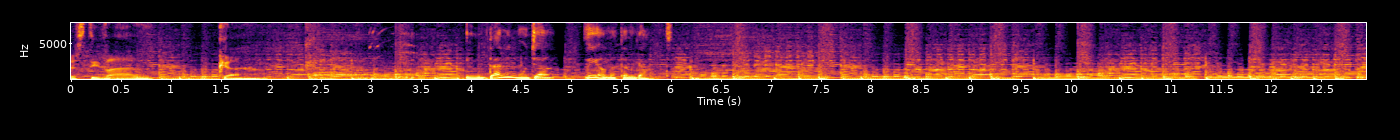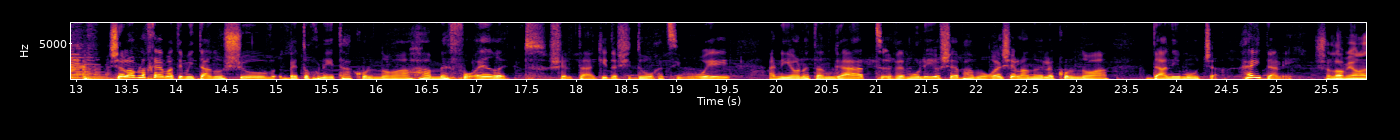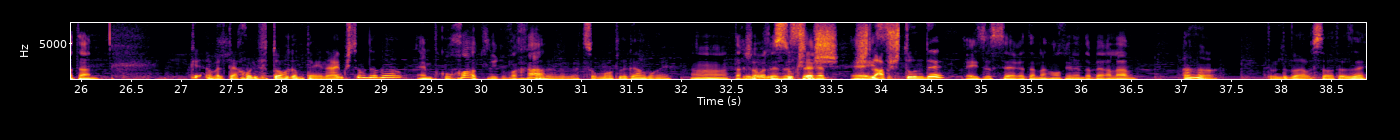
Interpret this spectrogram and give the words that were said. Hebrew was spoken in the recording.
הפסטיבל כאן. עם דני מוג'ה ויונתן גת. שלום לכם, אתם איתנו שוב בתוכנית הקולנוע המפוארת של תאגיד השידור הציבורי. אני יונתן גת, ומולי יושב המורה שלנו לקולנוע, דני מוצ'ה. היי דני. שלום יונתן. כן, אבל אתה יכול לפתוח גם את העיניים כשאתה מדבר? הן פקוחות, לרווחה. אבל הן עצומות לגמרי. אה, תחשוב על איזה סוג סרט... של איזה- שלף שטונדה? איזה סרט אנחנו הולכים לדבר עליו? אה, אתה מדבר על הסרט הזה.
